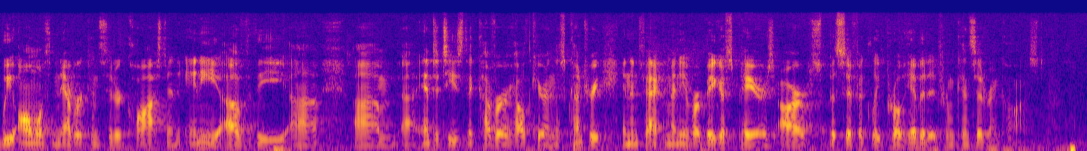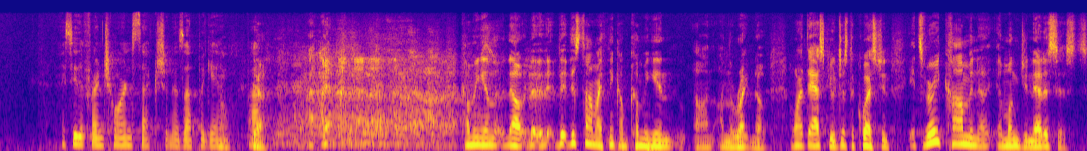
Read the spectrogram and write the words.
we almost never consider cost in any of the uh, um, uh, entities that cover healthcare in this country. And in fact, many of our biggest payers are specifically prohibited from considering cost. I see the French horn section is up again. Bob? Yeah. I- I- Coming in, no, th- th- this time I think I'm coming in on, on the right note. I wanted to ask you just a question. It's very common uh, among geneticists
